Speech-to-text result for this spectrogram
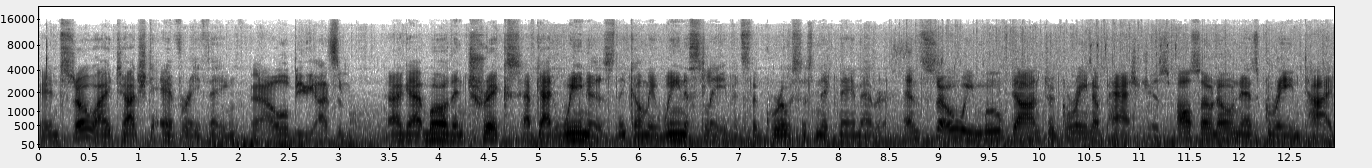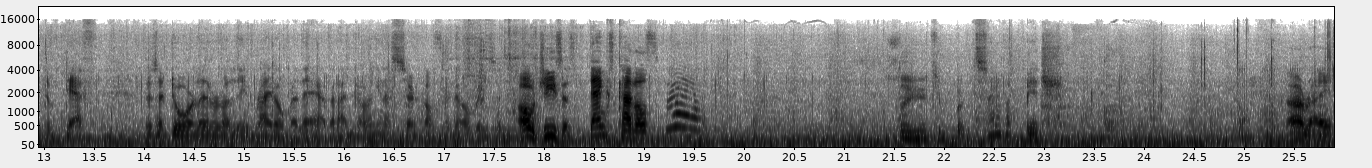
And so I touched everything. I hope you got some I got more than tricks. I've got wieners. They call me Wiener Slave. It's the grossest nickname ever. And so we moved on to greener pastures, also known as green tides of death. There's a door literally right over there, but I'm going in a circle for no reason. Oh, Jesus. Thanks, Cuddles. Son of a bitch. Alright.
